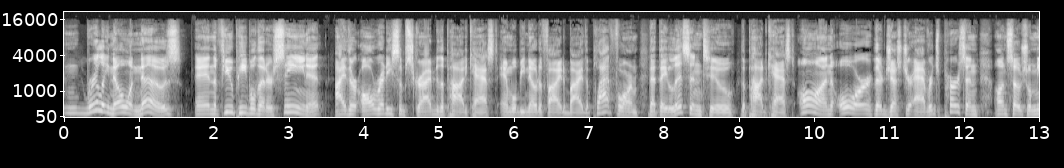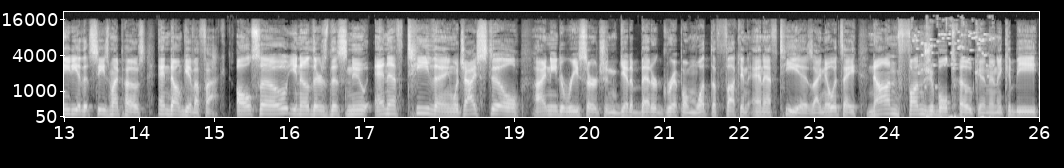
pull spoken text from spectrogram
really no one knows. And the few people that are seeing it either already subscribe to the podcast and will be notified by the platform that they listen to the podcast on, or they're just your average person on social media that sees my post and don't give a fuck. Also, you know, there's this new NFT thing, which I still I need to research and get a better grip on what the fucking NFT is. I know it's a non-fungible token and it could be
